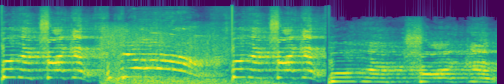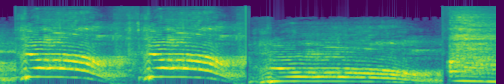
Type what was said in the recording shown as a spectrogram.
Mother trucker! No! Mother trucker! No! No! Oh.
